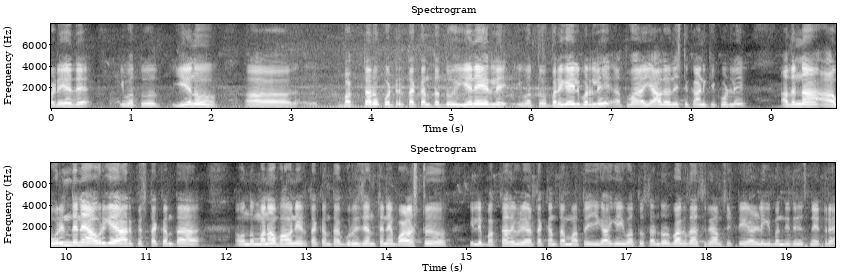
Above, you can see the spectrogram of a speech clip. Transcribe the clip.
ಪಡೆಯದೆ ಇವತ್ತು ಏನು ಭಕ್ತರು ಕೊಟ್ಟಿರ್ತಕ್ಕಂಥದ್ದು ಏನೇ ಇರಲಿ, ಇವತ್ತು ಬರಿಗೈಲಿ ಬರಲಿ ಅಥವಾ ಯಾವುದೇ ಒಂದಿಷ್ಟು ಕಾಣಿಕೆ ಕೊಡಲಿ, ಅದನ್ನು ಅವರಿಂದನೇ ಅವರಿಗೆ ಅರ್ಪಿಸ್ತಕ್ಕಂಥ ಒಂದು ಮನೋಭಾವನೆ ಇರ್ತಕ್ಕಂಥ ಗುರುಜಿ ಅಂತಲೇ ಭಾಳಷ್ಟು ಇಲ್ಲಿ ಭಕ್ತಾದಿಗಳು ಹೇಳ್ತಕ್ಕಂಥ ಮಾತು. ಹೀಗಾಗಿ ಇವತ್ತು ಸಂಡೂರು ಭಾಗದ ಶ್ರೀರಾಮ್ ಶೆಟ್ಟಿ ಹಳ್ಳಿಗೆ ಬಂದಿದ್ದೀನಿ ಸ್ನೇಹಿತರೆ.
